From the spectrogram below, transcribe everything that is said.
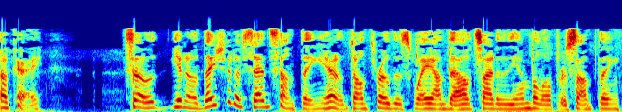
Okay. So, you know, they should have said something, you know, don't throw this way on the outside of the envelope or something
